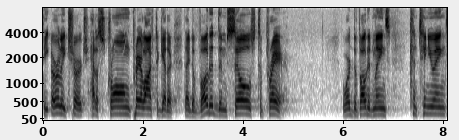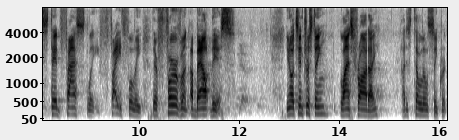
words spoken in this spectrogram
the early church had a strong prayer life together. They devoted themselves to prayer. The word devoted means continuing steadfastly, faithfully. They're fervent about this. You know, it's interesting. Last Friday, I'll just tell a little secret.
